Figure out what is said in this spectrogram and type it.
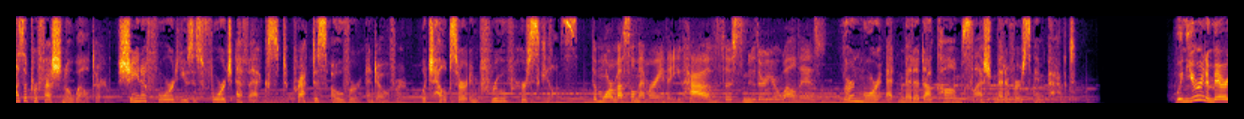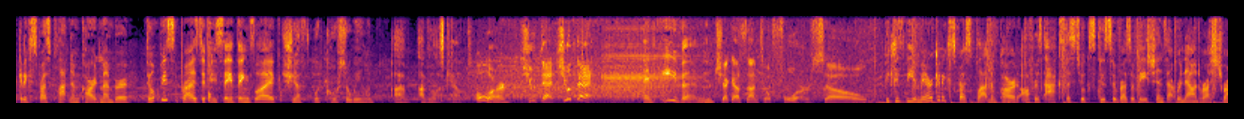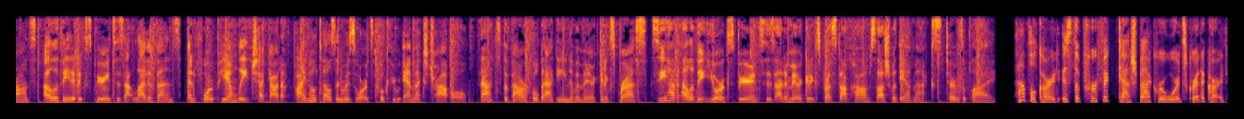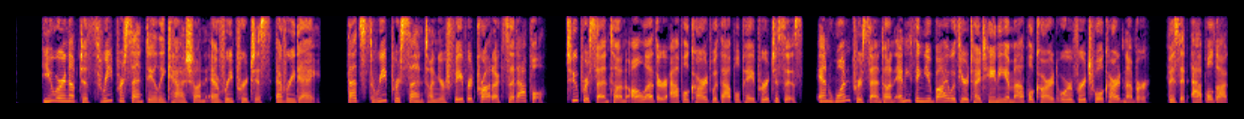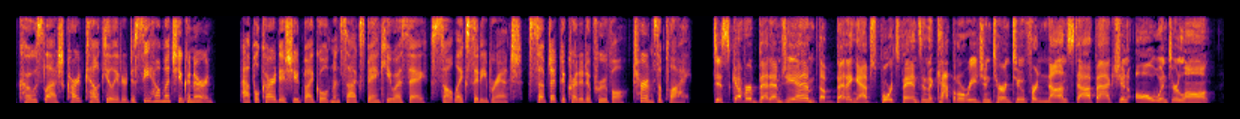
As a professional welder, Shayna Ford uses Forge FX to practice over and over, which helps her improve her skills. The more muscle memory that you have, the smoother your weld is. Learn more at meta.com slash metaverse impact. When you're an American Express Platinum card member, don't be surprised if you say things like, Chef, what course are we on? I've, I've lost count. Or, Shoot that, shoot that! And even, Checkout's not until 4, so. Because the American Express Platinum Card offers access to exclusive reservations at renowned restaurants, elevated experiences at live events, and 4 p.m. late checkout at fine hotels and resorts booked through Amex Travel. That's the powerful backing of American Express. See how to elevate your experiences at americanexpress.com slash with Amex. Terms apply. Apple Card is the perfect cashback rewards credit card. You earn up to 3% daily cash on every purchase every day. That's 3% on your favorite products at Apple, 2% on all other Apple Card with Apple Pay purchases, and 1% on anything you buy with your titanium Apple Card or virtual card number. Visit apple.co slash card calculator to see how much you can earn. Apple Card issued by Goldman Sachs Bank USA, Salt Lake City branch, subject to credit approval. Terms apply. Discover BetMGM, the betting app sports fans in the capital region turn to for nonstop action all winter long.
